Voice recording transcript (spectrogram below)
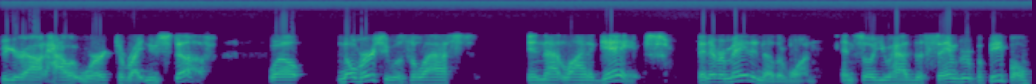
figure out how it worked to write new stuff. Well, No Mercy was the last in that line of games. They never made another one. And so you had the same group of people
